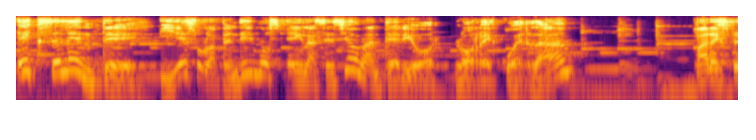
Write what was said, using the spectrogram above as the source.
Excelente. Y eso lo aprendimos en la sesión anterior. ¿Lo recuerdan? Para expresar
